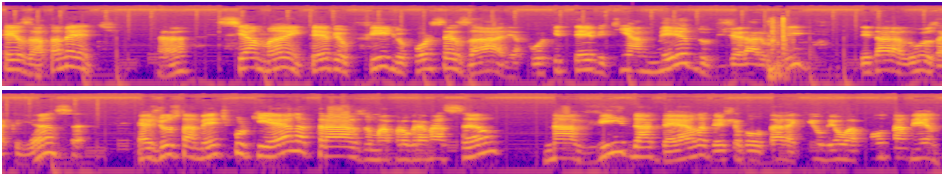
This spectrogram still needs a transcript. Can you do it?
Exatamente. Né? Se a mãe teve o filho por cesárea, porque teve, tinha medo de gerar o filho, de dar à luz a criança é justamente porque ela traz uma programação na vida dela. Deixa eu voltar aqui o meu apontamento.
